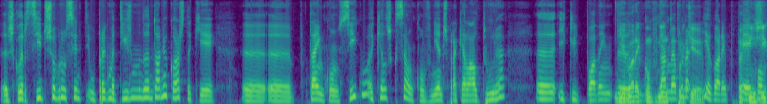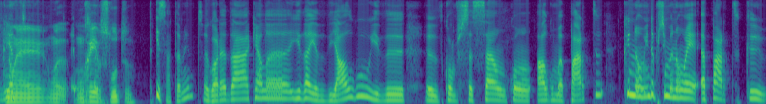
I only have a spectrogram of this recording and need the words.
eh, esclarecidos sobre o, o pragmatismo de António Costa, que é eh, eh, tem consigo aqueles que são convenientes para aquela altura eh, e que lhe podem. E agora é eh, conveniente porquê? proveito. E agora é, Para é fingir que não conveniente- é um, um rei absoluto? Exatamente. Agora dá aquela ideia de diálogo e de, eh, de conversação com alguma parte que não, ainda por cima não é a parte que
